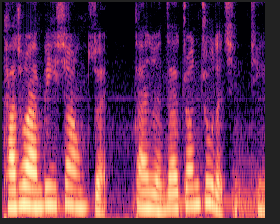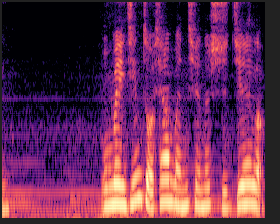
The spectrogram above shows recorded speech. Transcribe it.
他突然闭上嘴，但仍在专注地倾听。我们已经走下门前的石阶了。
